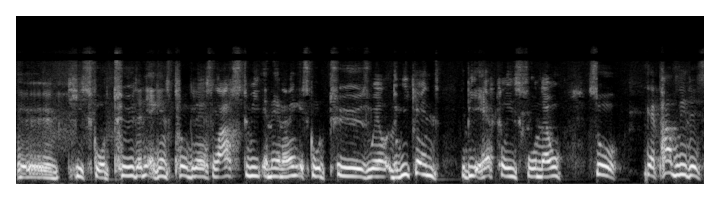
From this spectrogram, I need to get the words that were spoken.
Uh, he scored two, didn't he, against Progress last week, and then I think he scored two as well at the weekend. He beat Hercules 4 0. So yeah, Pavlidis,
